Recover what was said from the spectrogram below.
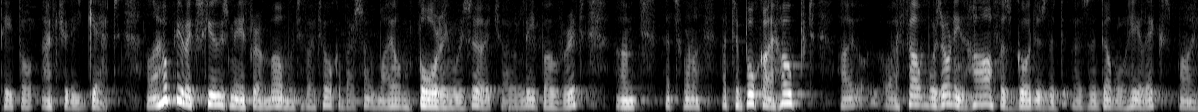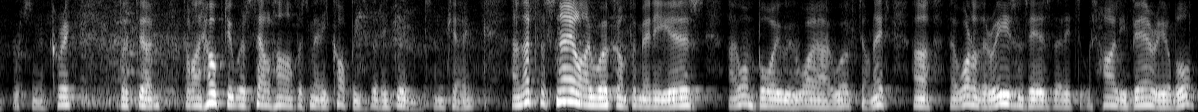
people actually get. And I hope you'll excuse me for a moment if I talk about some of my own boring research. I will leap over it. Um, that's, one of, that's a book I hoped, I, I, felt was only half as good as the, as the Double Helix by Watson and Crick, but, um, but I hoped it would sell half as many copies, but it didn't. Okay, And that's the snail I worked on for many years. I won't bore you with why I worked on it. Uh, one of the reasons is that it was highly variable.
